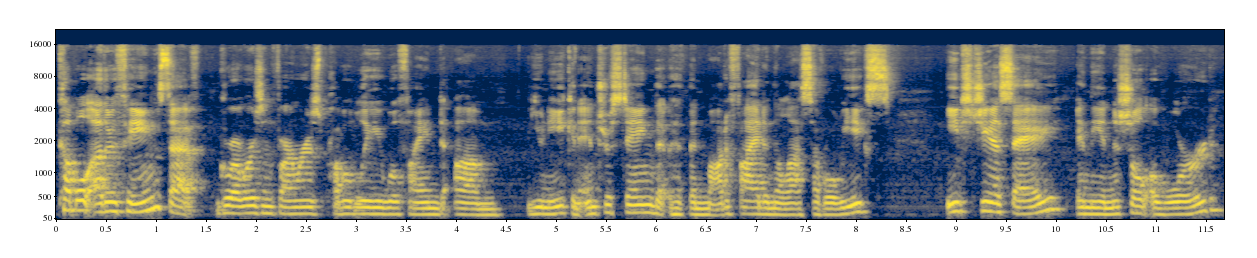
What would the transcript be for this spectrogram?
Couple other things that growers and farmers probably will find um, unique and interesting that have been modified in the last several weeks. Each GSA in the initial award,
